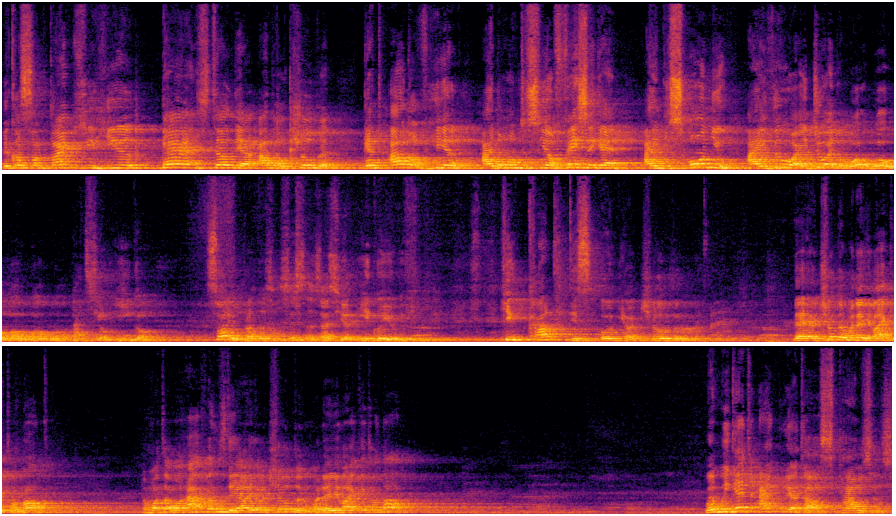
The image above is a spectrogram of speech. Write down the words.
because sometimes you hear parents tell their adult children, get out of here, I don't want to see your face again, I disown you, I do, I do, I do. Whoa, whoa, whoa, whoa, whoa, that's your ego. Sorry, brothers and sisters, that's your ego. You, you can't disown your children. They're your children whether you like it or not. No matter what happens, they are your children, whether you like it or not. When we get angry at our spouses,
